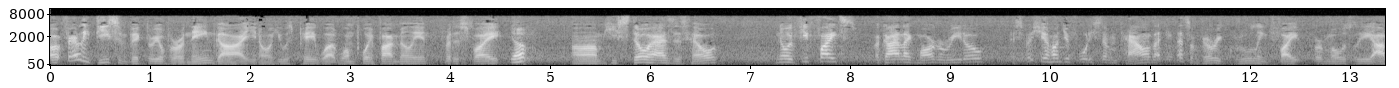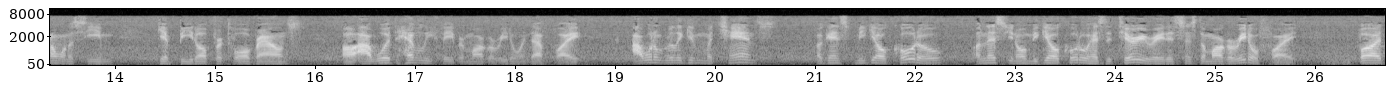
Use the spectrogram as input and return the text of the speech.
a fairly decent victory over a name guy. You know, he was paid what 1.5 million for this fight. Yep. Um, he still has his health. You know, if he fights a guy like Margarito, especially 147 pounds, I think that's a very grueling fight for Mosley. I don't want to see him get beat up for 12 rounds. Uh, I would heavily favor Margarito in that fight. I wouldn't really give him a chance against Miguel Cotto unless, you know, Miguel Cotto has deteriorated since the Margarito fight. But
